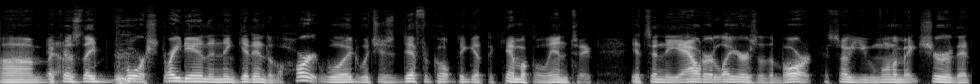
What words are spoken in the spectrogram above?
Okay. Um, because they bore straight in and then get into the heartwood, which is difficult to get the chemical into. It's in the outer layers of the bark, so you want to make sure that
